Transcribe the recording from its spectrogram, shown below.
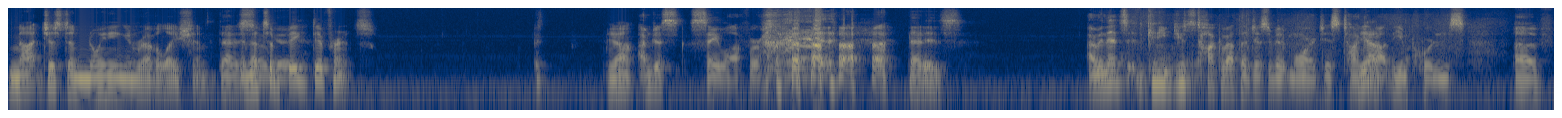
not just anointing and revelation That is and that's so a good. big difference yeah I'm just Selah for that is. I mean, that's. Can you just talk about that just a bit more? Just talk Yeah. about the importance of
